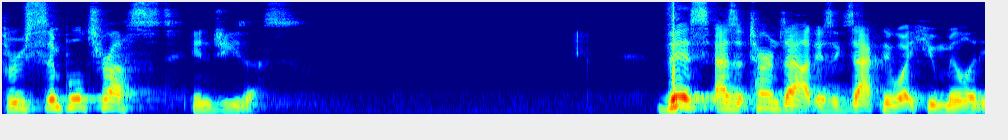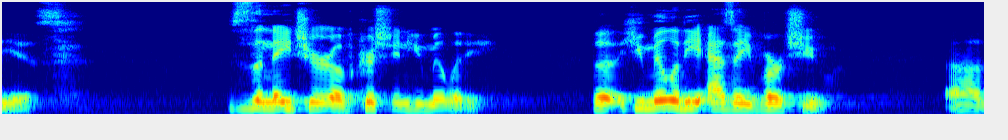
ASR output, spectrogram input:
through simple trust in Jesus. This, as it turns out, is exactly what humility is. This is the nature of Christian humility the humility as a virtue, uh,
